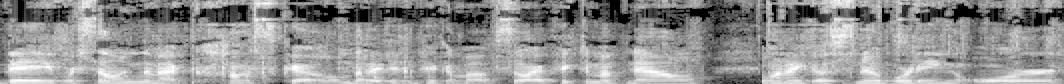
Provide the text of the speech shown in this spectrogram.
They were selling them at Costco, but I didn't pick them up. So I picked them up now. When I go snowboarding or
